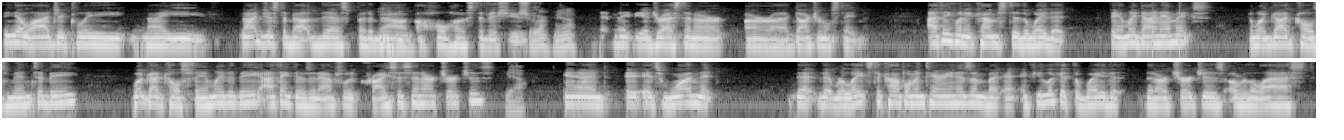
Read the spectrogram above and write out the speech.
theologically naive, not just about this, but about a whole host of issues Sure. Yeah. that may be addressed in our our uh, doctrinal statement. I think when it comes to the way that family dynamics and what God calls men to be, what God calls family to be, I think there's an absolute crisis in our churches. Yeah. And it, it's one that, that that relates to complementarianism. But if you look at the way that that our churches over the last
